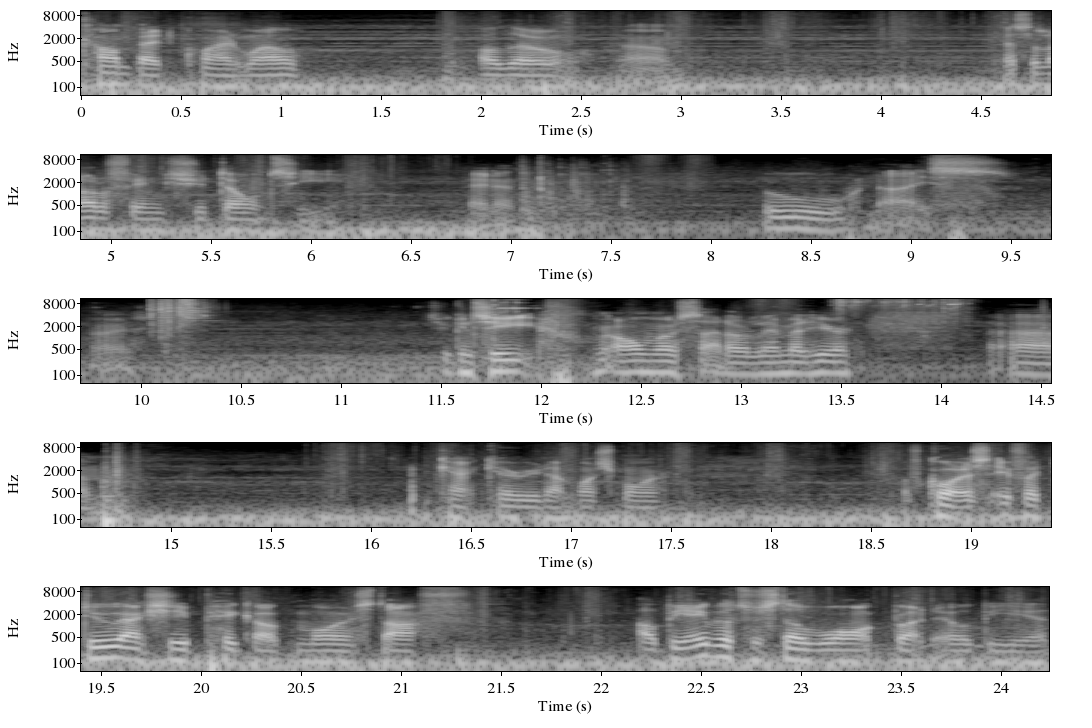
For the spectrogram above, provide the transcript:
combat quite well. Although um, there's a lot of things you don't see in it. Ooh, nice. Nice. You can see we're almost at our limit here. Um, can't carry that much more. Of course, if I do actually pick up more stuff, I'll be able to still walk, but it'll be at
